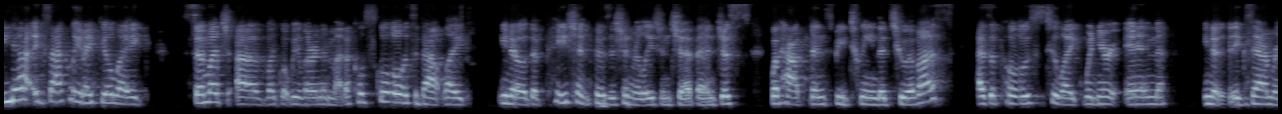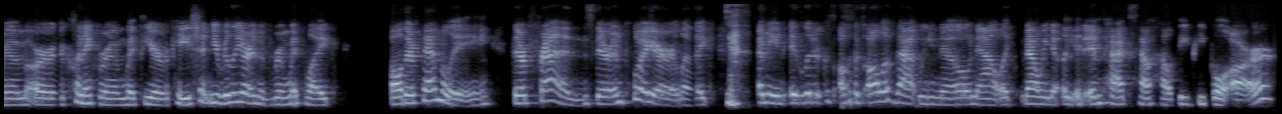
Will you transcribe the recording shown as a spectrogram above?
Yeah, exactly. And I feel like so much of like what we learn in medical school, it's about like, you know, the patient physician relationship and just what happens between the two of us, as opposed to like when you're in you know exam room or clinic room with your patient you really are in the room with like all their family their friends their employer like i mean it literally because all of that we know now like now we know like it impacts how healthy people are.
